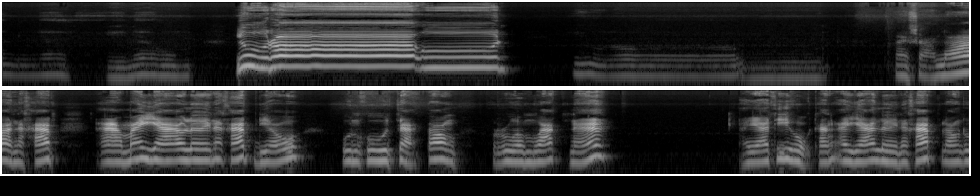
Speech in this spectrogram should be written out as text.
الذين هم يراؤون يراؤون ما شاء الله นะครับ อ่าไม่ยาวเลยนะครับ เดี๋ยวคุณครูจะต้องรวมวักนะอายะที่ 6 ทั้งอายะเลยนะครับ ลองดู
